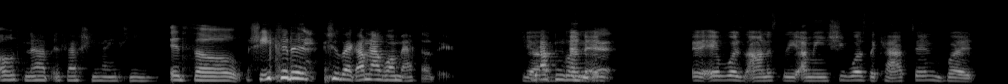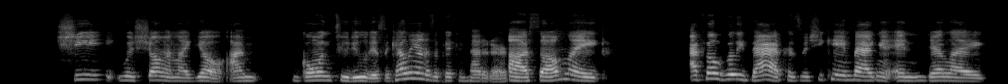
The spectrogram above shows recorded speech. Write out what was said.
oh snap, it's actually 19. And so she couldn't, she's like, I'm not going back out there. Yeah. I can go and it, it was honestly, I mean, she was the captain, but she was showing like, yo, I'm going to do this. And Kellyanne is a good competitor. Uh, so I'm like, I felt really bad because when she came back and, and, they're like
